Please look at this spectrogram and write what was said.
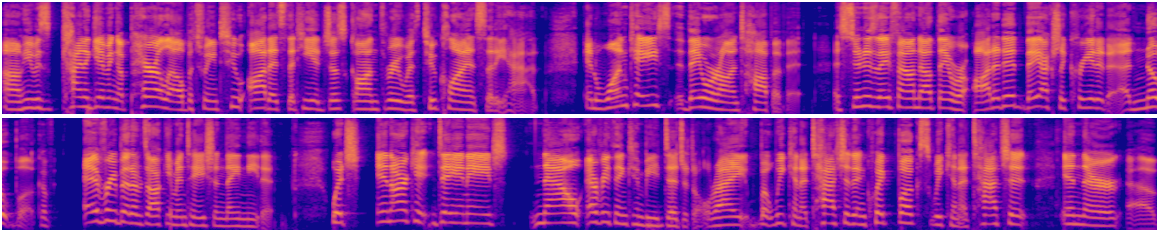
Um, he was kind of giving a parallel between two audits that he had just gone through with two clients that he had. In one case, they were on top of it. As soon as they found out they were audited, they actually created a notebook of every bit of documentation they needed, which in our day and age, now everything can be digital, right? But we can attach it in QuickBooks. We can attach it in their uh,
